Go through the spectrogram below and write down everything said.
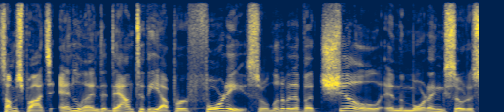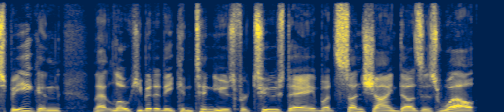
Some spots inland down to the upper 40s. So a little bit of a chill in the morning, so to speak. And that low humidity continues for Tuesday, but sunshine does as well.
